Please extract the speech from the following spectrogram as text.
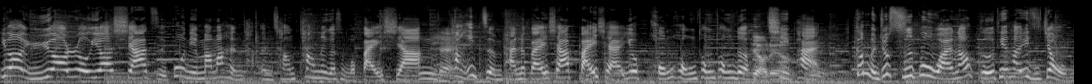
又要鱼又要肉又要虾子。过年妈妈很很常烫那个什么白虾，烫一整盘的白虾，摆起来又红红通通的，很气派。根本就吃不完，然后隔天他一直叫我们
